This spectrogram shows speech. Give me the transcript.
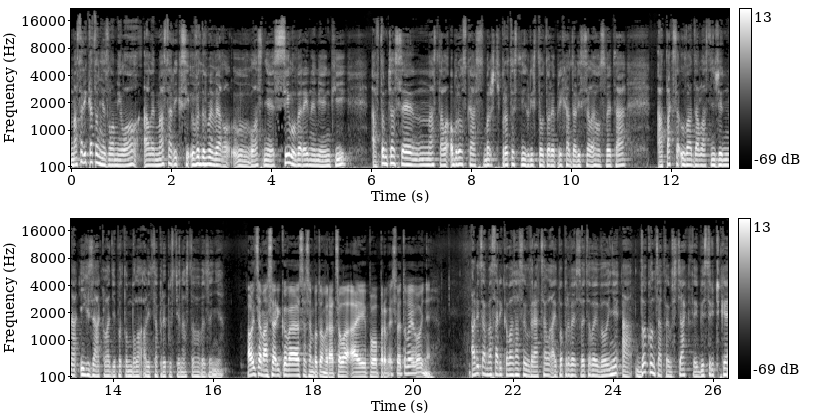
Masaryka to nezlomilo, ale Masaryk si uvedomoval uh, vlastne silu verejnej mienky a v tom čase nastala obrovská smršť protestných listov, ktoré prichádzali z celého sveta a tak sa uvádza vlastne, že na ich základe potom bola Alica prepustená z toho väzenia. Alica Masaryková sa sem potom vracala aj po prvej svetovej vojne. Alica Masaryková zase vracala aj po prvej svetovej vojne a dokonca ten vzťah k tej Bystričke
